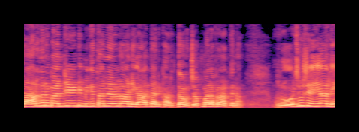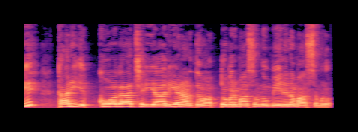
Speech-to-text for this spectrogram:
ప్రార్థన బంద్ చేయండి మిగతా నెలలో అని కాదు దానికి అర్థం జపమాల ప్రార్థన. రోజు చేయాలి కానీ ఎక్కువగా చెయ్యాలి అని అర్థం అక్టోబర్ మాసంలో మే నెల మాసంలో.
